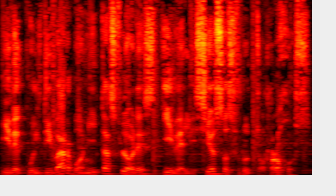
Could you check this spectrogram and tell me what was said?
y de cultivar bonitas flores y deliciosos frutos rojos.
